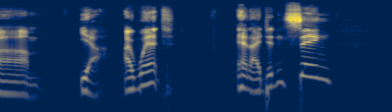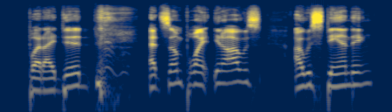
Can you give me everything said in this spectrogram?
um, yeah, I went and I didn't sing, but I did at some point, you know, I was I was standing,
